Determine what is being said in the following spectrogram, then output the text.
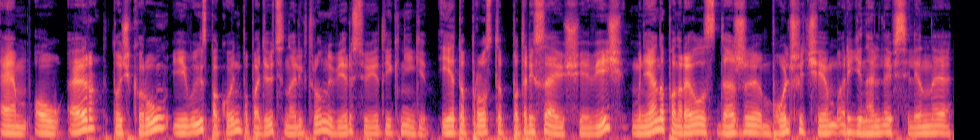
mor.ru, и вы спокойно попадете на электронную версию этой книги. И это просто потрясающая вещь. Мне она понравилась даже больше, чем оригинальная вселенная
